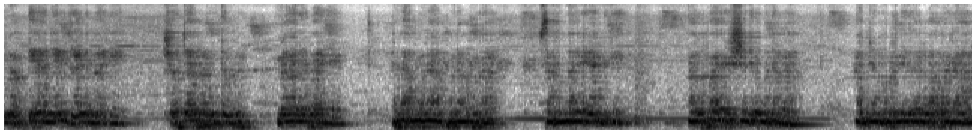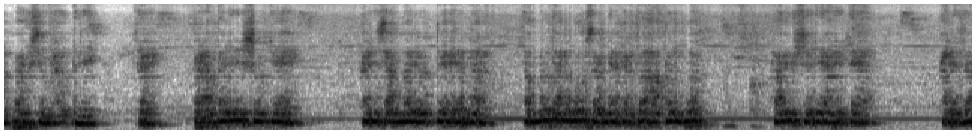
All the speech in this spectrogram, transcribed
भक्ती अनेक झाले पाहिजे. स्वतःपर्यंत मिळाले पाहिजे. पुन्हा पुन्हा पुन्हा पुन्हा सांगणारे आणखी अल्पायुष्य देऊ नका आमच्या मुरलीधर बाबाला अल्पायुष्य मिळालं तरी चालेल पण आता जे श्रोते आहे आणि सांगणारे व्यक्ती आहे यांना अमृतानुभव सांगण्याकरता हा कल्प आयुष्य जे आहे त्या आणि त्या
